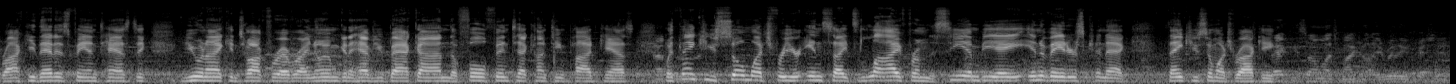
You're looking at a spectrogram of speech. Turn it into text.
Rocky, that is fantastic. You and I can talk forever. I know I'm going to have you back on the full FinTech Hunting podcast. But thank you so much for your insights live from the CMBA Innovators Connect. Thank you so much, Rocky. Thank you so much, Michael. I really appreciate it.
